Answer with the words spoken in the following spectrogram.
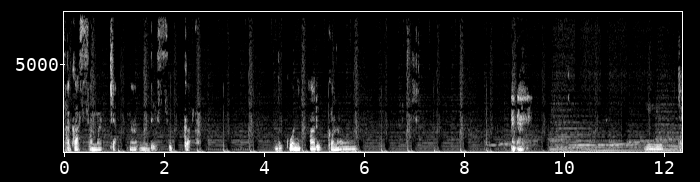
探さなきゃなんですが、どこにあるかな？えーっと、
